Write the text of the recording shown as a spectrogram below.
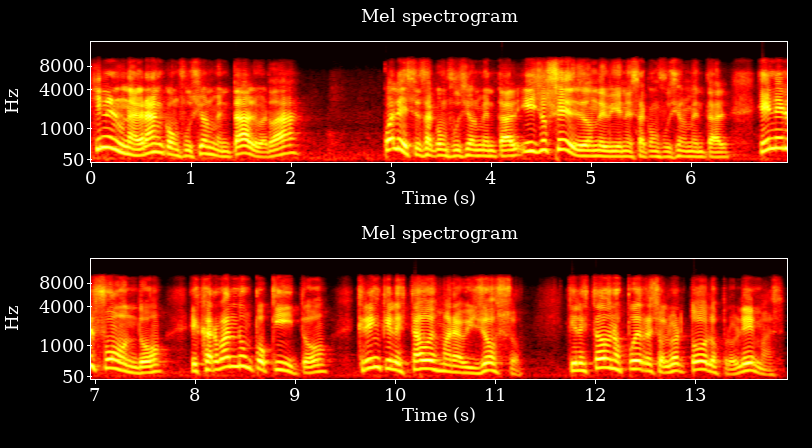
Tienen una gran confusión mental, ¿verdad? ¿Cuál es esa confusión mental? Y yo sé de dónde viene esa confusión mental. En el fondo, escarbando un poquito, creen que el Estado es maravilloso, que el Estado nos puede resolver todos los problemas,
